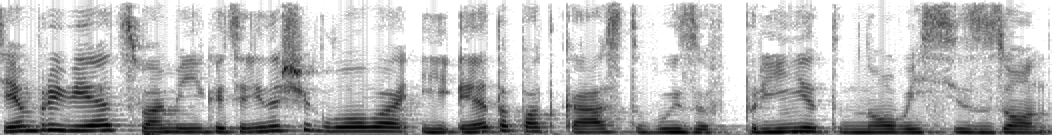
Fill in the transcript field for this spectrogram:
Всем привет, с вами Екатерина Щеглова, и это подкаст «Вызов принят. Новый сезон».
